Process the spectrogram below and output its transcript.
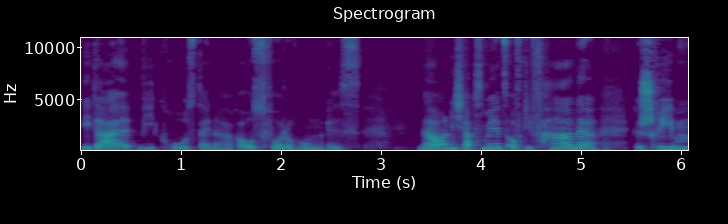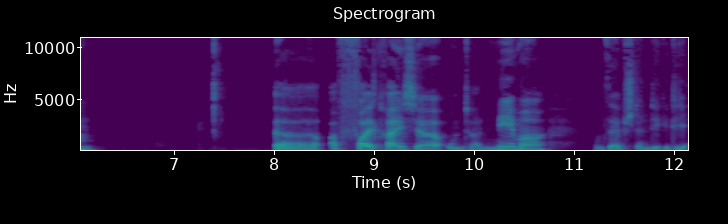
Egal wie groß deine Herausforderung ist. Na, und ich habe es mir jetzt auf die Fahne geschrieben. Äh, erfolgreiche Unternehmer und Selbstständige, die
